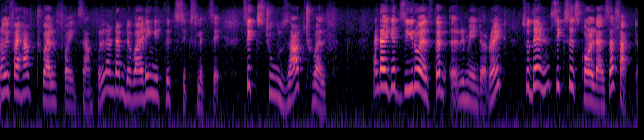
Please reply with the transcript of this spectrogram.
now if I have 12 for example and I'm dividing it with 6 let's say 6 2s are 12 and I get 0 as the uh, remainder right. So then 6 is called as a factor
